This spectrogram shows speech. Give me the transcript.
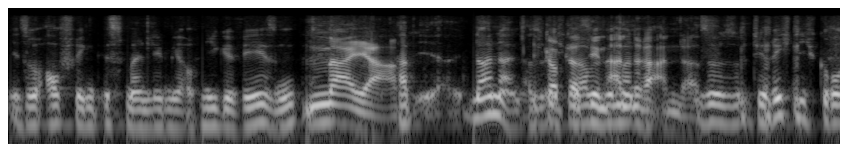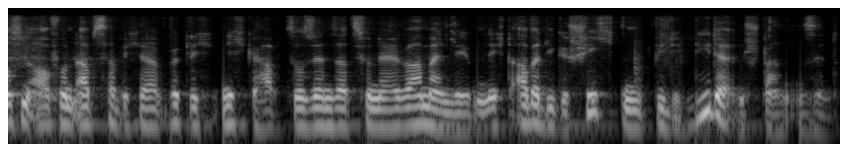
so aufregend ist mein Leben ja auch nie gewesen. Naja. Hat, nein, nein. Also ich, glaub, ich glaube, das sehen andere anders. Also so die richtig großen Auf- und Abs habe ich ja wirklich nicht gehabt. So sensationell war mein Leben nicht. Aber die Geschichten, wie die Lieder entstanden sind,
